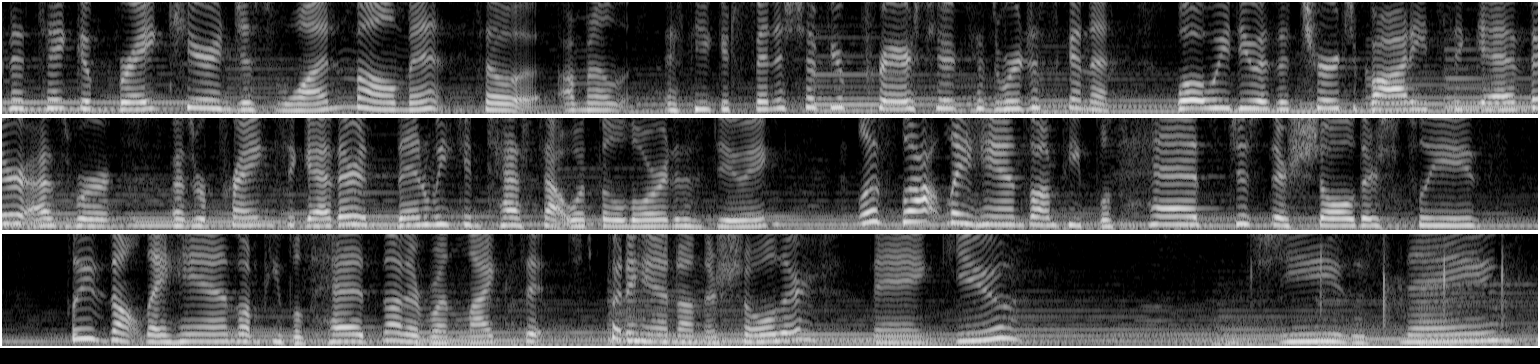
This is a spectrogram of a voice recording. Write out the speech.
Going to take a break here in just one moment. So I'm going to, if you could finish up your prayers here, because we're just going to what we do as a church body together as we're as we're praying together, then we can test out what the Lord is doing. Let's not lay hands on people's heads, just their shoulders, please. Please don't lay hands on people's heads. Not everyone likes it. Just put a hand on their shoulder. Thank you. In Jesus' name.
